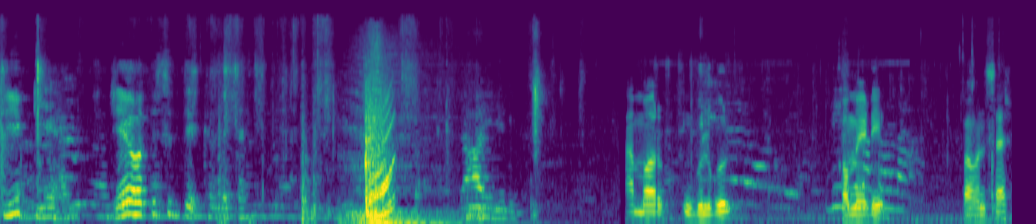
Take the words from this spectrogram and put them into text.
ठीक ये है। जे होते से देख हम और Gulgul comedy Pawan sir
